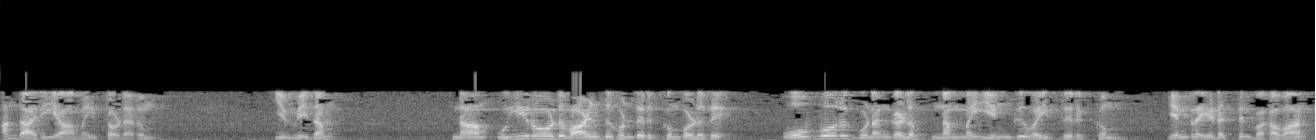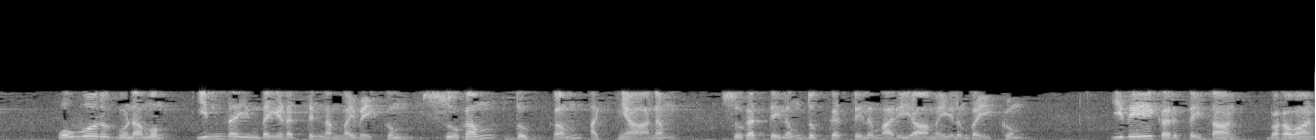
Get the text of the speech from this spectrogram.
அந்த அறியாமை தொடரும். இவ்விதம் நாம் உயிரோடு வாழ்ந்து கொண்டிருக்கும் பொழுது ஒவ்வொரு குணங்களும் நம்மை எங்கு வைத்திருக்கும் என்ற இடத்தில் பகவான் ஒவ்வொரு குணமும் இந்த இந்த இடத்தில் நம்மை வைக்கும். சுகம் துக்கம் அஜானம் சுகத்திலும் துக்கத்திலும் அறியாமையிலும் வைக்கும். இதே கருத்தை தான் பகவான்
